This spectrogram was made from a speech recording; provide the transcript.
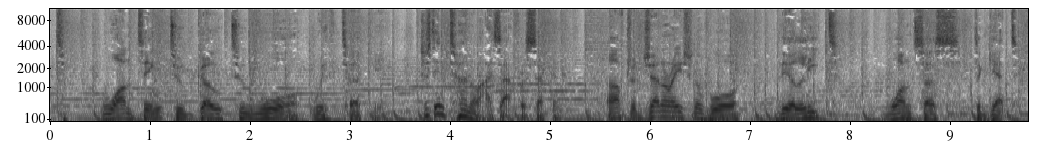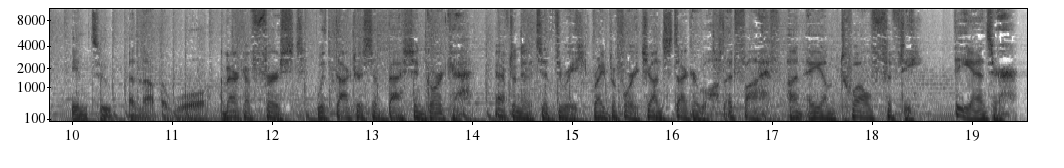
wanting to go to war with Turkey. Just internalize that for a second. After a generation of war, the elite wants us to get into another war. America First with Dr. Sebastian Gorka. Afternoons at 3, right before John Steigerwald at 5 on AM 1250 the answer.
